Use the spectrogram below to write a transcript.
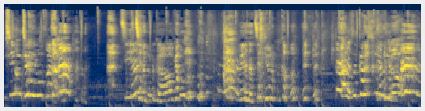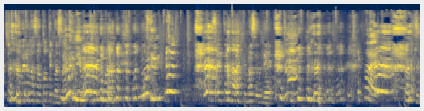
死んじゃいます。ちーちゃんの顔がめっちゃ喜んでる。恥ずかしいよ。ちょっとカメラマンさん撮ってください。無理無理無理。無理。絶対待ってますんで。はい。そう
